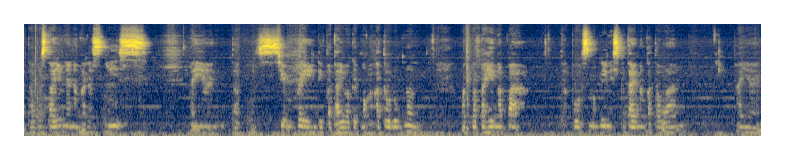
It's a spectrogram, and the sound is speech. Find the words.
matapos tayo na ng alas 10. Ayan. Tapos, siyempre, hindi pa tayo agad makakatulog nun. Magpapahinga pa. Tapos, maglinis pa tayo ng katawan. Ayan.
